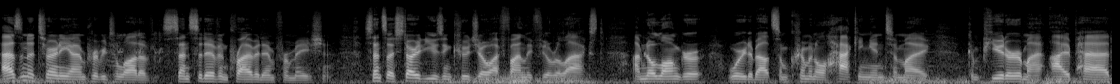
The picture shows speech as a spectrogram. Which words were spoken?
As an attorney, I'm privy to a lot of sensitive and private information. Since I started using Cujo, I finally feel relaxed. I'm no longer worried about some criminal hacking into my computer, my iPad,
